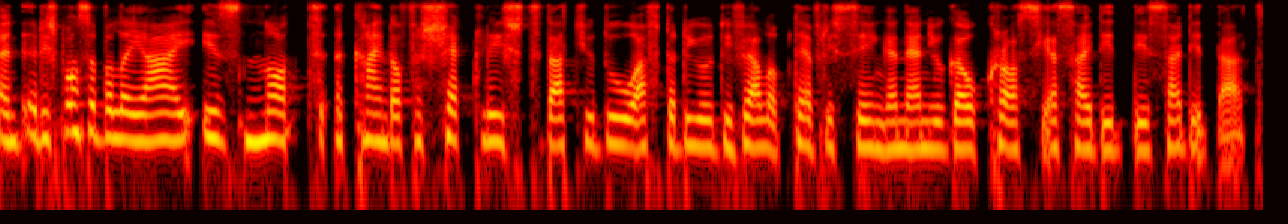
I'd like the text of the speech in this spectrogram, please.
And responsible AI is not a kind of a checklist that you do after you developed everything and then you go cross, yes, I did this, I did that.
